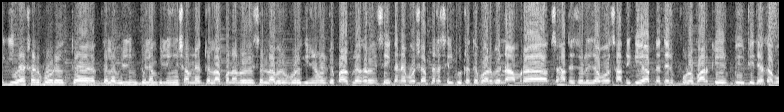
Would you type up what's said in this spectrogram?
এগিয়ে আসার পরে একটা একতলা বিল্ডিং পেলাম। বিল্ডিং এর সামনে একটা লাভ বানানো রয়েছে। লাভের উপরে হলিডে পার্ক লেখা রয়েছে। এখানে বসে আপনারা সেলফি উঠাতে পারবেন। আমরা ছাদে চলে যাব। ছাদে গিয়ে আপনাদের পুরো পার্কের বিউটি দেখাবো।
